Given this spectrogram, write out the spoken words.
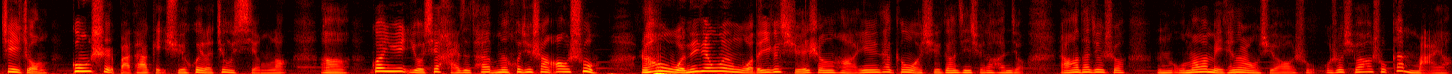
这种公式，把它给学会了就行了。啊、关于有些孩子他们会去上奥数，然后我那天问我的一个学生哈，因为他跟我学钢琴学了很久，然后他就说，嗯，我妈妈每天都让我学奥数，我说学奥数干嘛呀？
